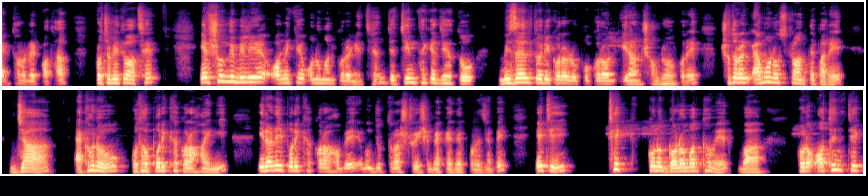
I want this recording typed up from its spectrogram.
এক ধরনের কথা প্রচলিত আছে। এর সঙ্গে মিলিয়ে অনেকে অনুমান করে নিচ্ছেন যে চীন থেকে যেহেতু মিসাইল তৈরি করার উপকরণ ইরান সংগ্রহ করে, সুতরাং এমন অস্ত্র আনতে পারে যা এখনও কোথাও পরীক্ষা করা হয়নি, ইরানেই পরীক্ষা করা হবে এবং যুক্তরাষ্ট্র এসে বেকায়দায় পড়ে যাবে। এটি ঠিক কোনো গণমাধ্যমের বা কোনো অথেন্টিক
